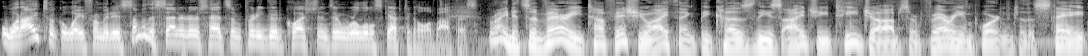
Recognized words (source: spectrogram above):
what I took away from it is some of the senators had some pretty good questions and were a little skeptical about this. Right. It's a very tough issue, I think, because these IGT jobs are very important to the state.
